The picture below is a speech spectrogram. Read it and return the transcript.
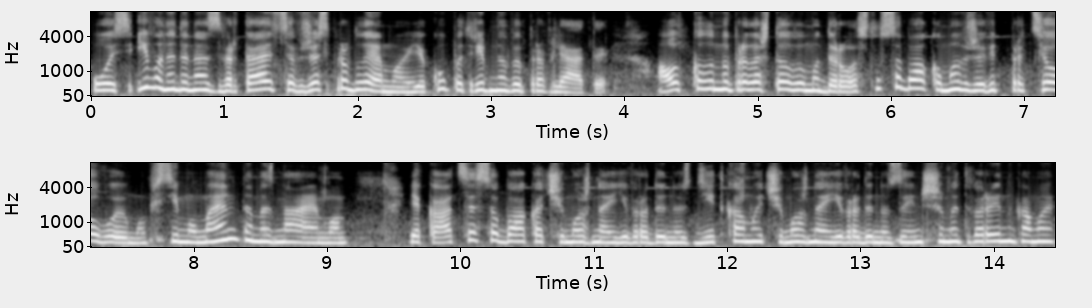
Ось, і вони до нас звертаються вже з проблемою, яку потрібно виправляти. А от коли ми прилаштовуємо дорослу собаку, ми вже відпрацьовуємо всі моменти. Ми знаємо, яка це собака, чи можна її в родину з дітками, чи можна її в родину з іншими тваринками.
